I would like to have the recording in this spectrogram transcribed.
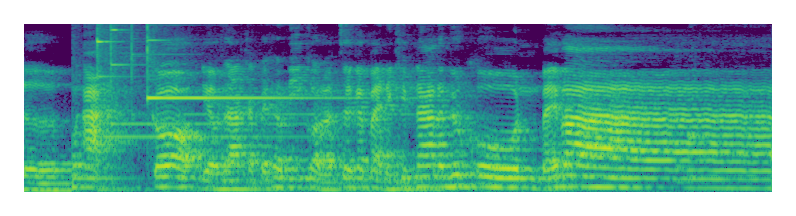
love อะ ก็เดี๋ยวลากันไปเท่านี้ก่อนแล้วเจอกันใหม่ในคลิปหน้านะทุกคน บ๊ายบาย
